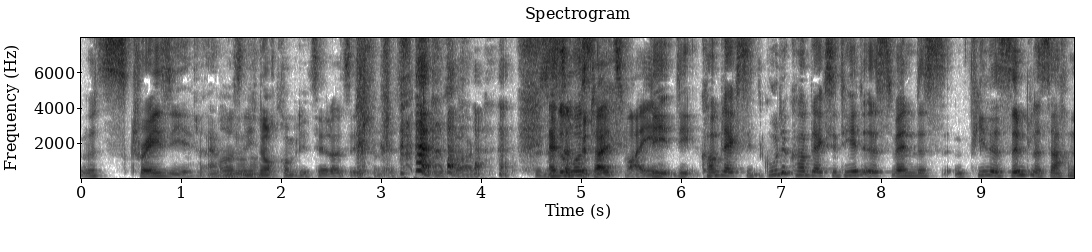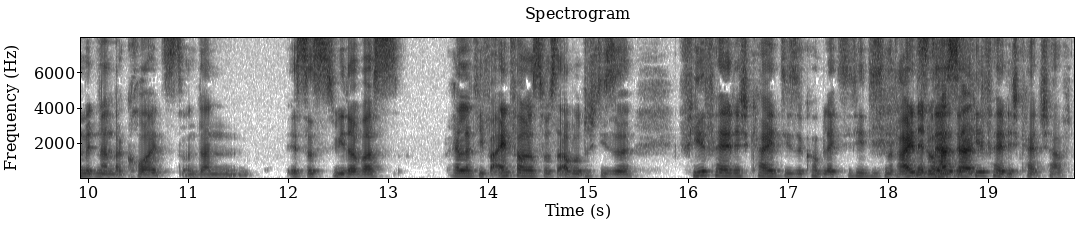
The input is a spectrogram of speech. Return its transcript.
wird's crazy. Ja, mach es nicht noch. komplizierter als ich schon ist, würde ich sagen. Das ist Ja, für Teil 2. Die, die Komplexität, gute Komplexität ist, wenn das viele simple Sachen miteinander kreuzt und dann ist es wieder was relativ Einfaches, was aber durch diese Vielfältigkeit, diese Komplexität, diesen Reiz Ne, du der, der halt- Vielfältigkeit schafft.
